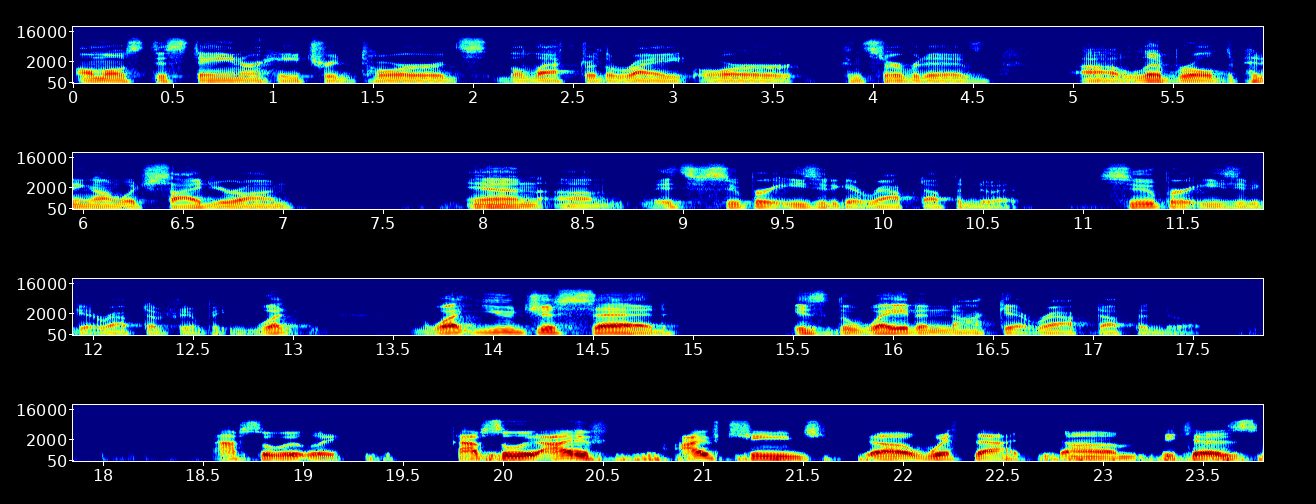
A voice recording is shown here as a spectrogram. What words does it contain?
almost disdain or hatred towards the left or the right or conservative, uh, liberal, depending on which side you're on. And um, it's super easy to get wrapped up into it super easy to get wrapped up in. But what what you just said is the way to not get wrapped up into it. Absolutely, absolutely. I've I've changed uh, with that um, because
